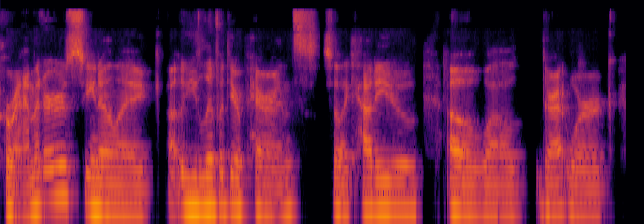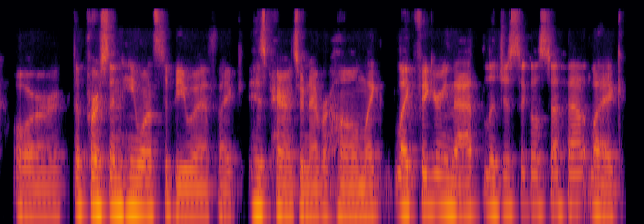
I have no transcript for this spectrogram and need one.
parameters you know like oh, you live with your parents. So like how do you oh well they're at work or the person he wants to be with like his parents are never home like like figuring that logistical stuff out like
